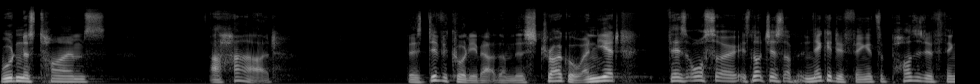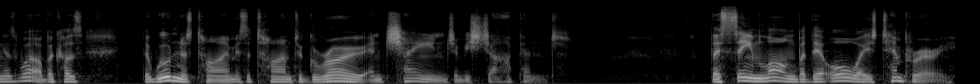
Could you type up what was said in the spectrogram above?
Wilderness times are hard. There's difficulty about them, there's struggle, and yet there's also, it's not just a negative thing, it's a positive thing as well, because the wilderness time is a time to grow and change and be sharpened. They seem long, but they're always temporary.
